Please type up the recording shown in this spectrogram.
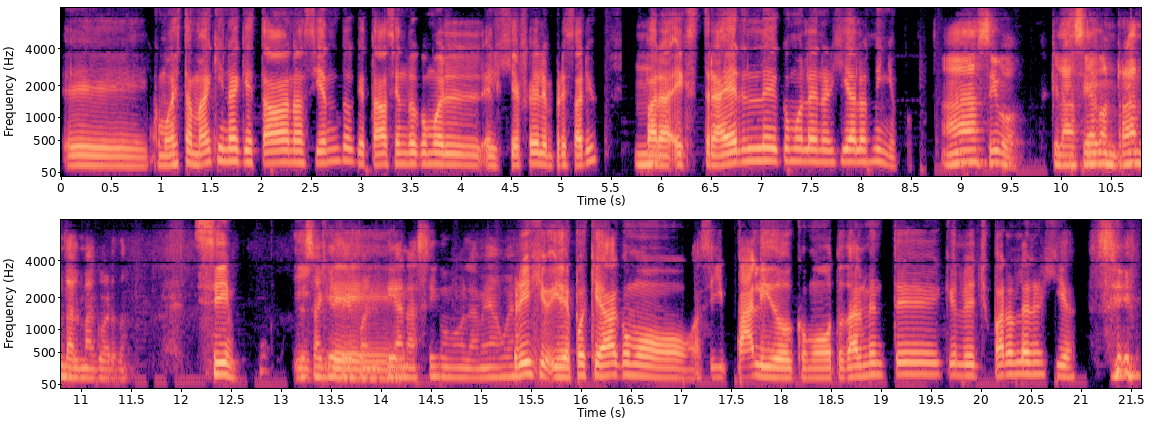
eh, como esta máquina que estaban haciendo, que estaba haciendo como el, el jefe del empresario, Mm. para extraerle como la energía a los niños. po. Ah, sí, vos. Que la hacía Sí. con Randall, me acuerdo. Sí. Y Esa que, que- te así como la mea wea. Brigio, y después quedaba como así pálido, como totalmente que le chuparon la energía. Sí.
